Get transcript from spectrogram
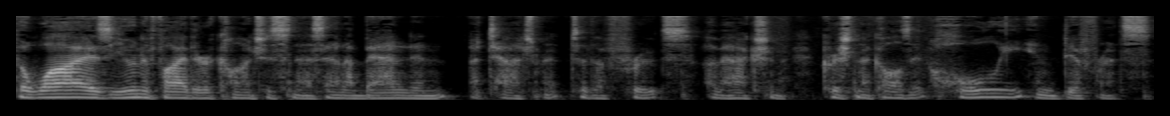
The wise unify their consciousness and abandon attachment to the fruits of action. Krishna calls it holy indifference.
